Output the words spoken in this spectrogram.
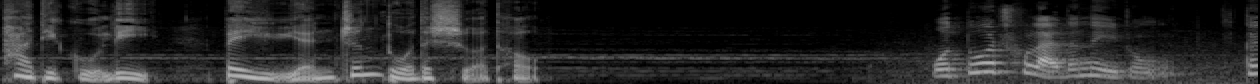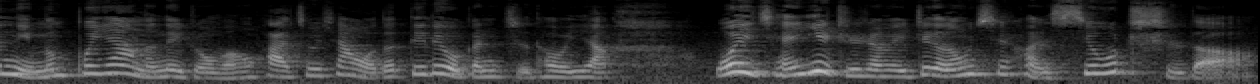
帕蒂古丽被语言争夺的舌头，我多出来的那种跟你们不一样的那种文化，就像我的第六根指头一样。我以前一直认为这个东西是很羞耻的，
